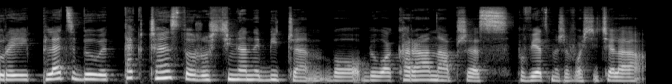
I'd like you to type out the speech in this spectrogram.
której plecy były tak często rozcinane biczem, bo była karana przez, powiedzmy, że właściciela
